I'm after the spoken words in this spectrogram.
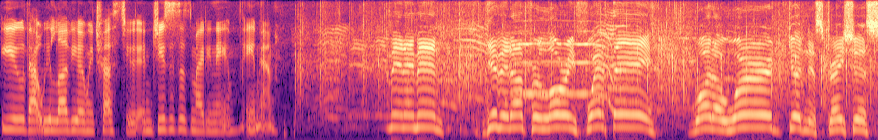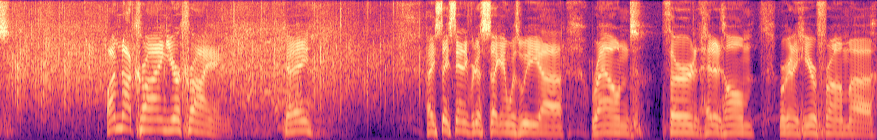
you that we love you and we trust you. In Jesus' mighty name, amen. Amen, amen. Give it up for Laurie Fuerte. What a word. Goodness gracious. I'm not crying, you're crying. Okay? Hey, stay standing for just a second as we uh, round third and headed home. We're going to hear from uh,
